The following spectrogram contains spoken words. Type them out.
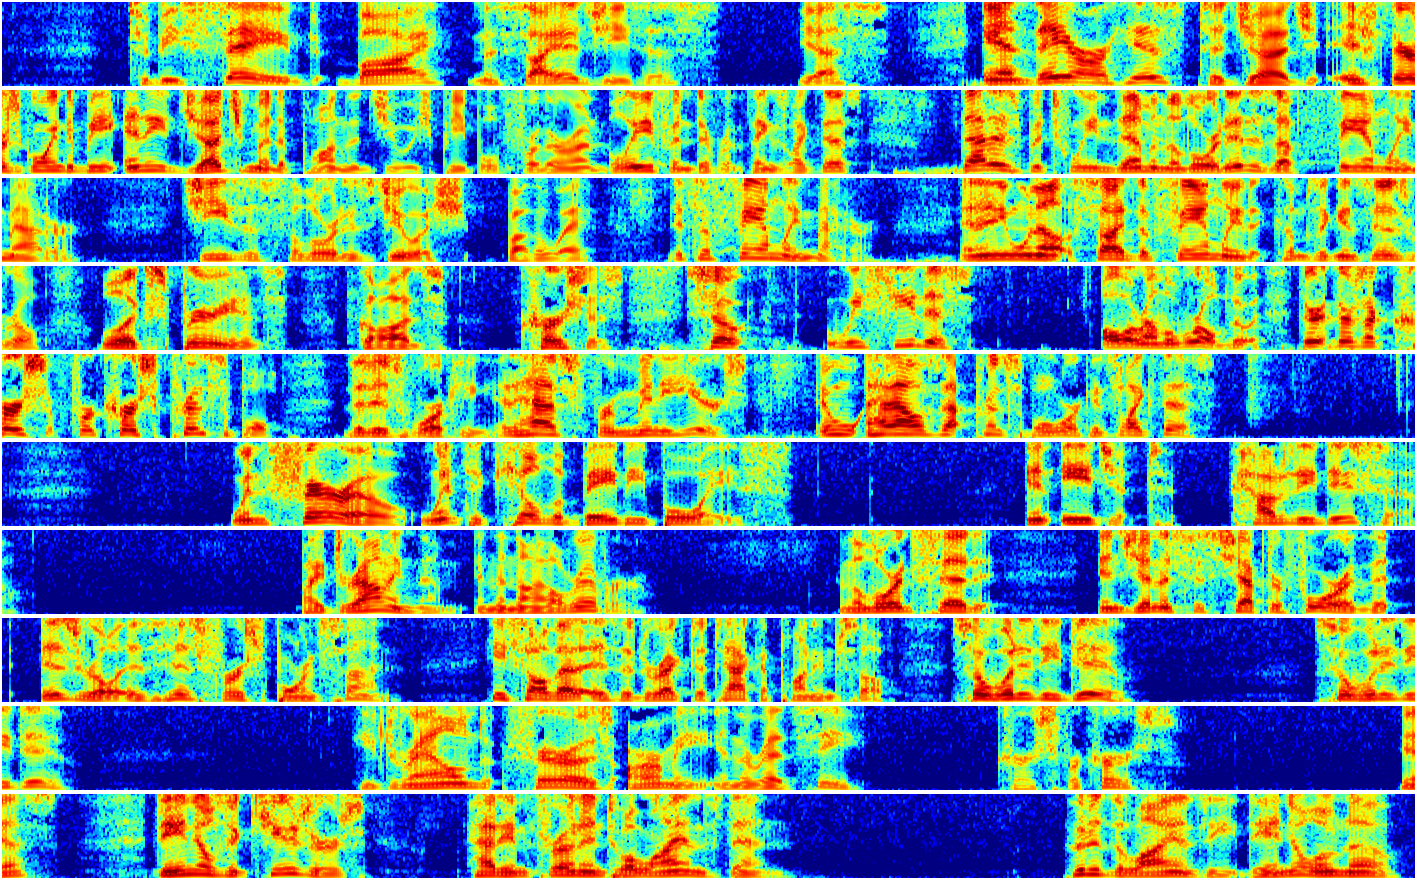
to be saved by Messiah Jesus, yes, and they are his to judge. If there's going to be any judgment upon the Jewish people for their unbelief and different things like this, that is between them and the Lord. It is a family matter. Jesus the Lord is Jewish, by the way. It's a family matter. And anyone outside the family that comes against Israel will experience God's curses. So we see this all around the world. There, there's a curse for curse principle that is working. It has for many years. And how does that principle work? It's like this. When Pharaoh went to kill the baby boys in Egypt, how did he do so? By drowning them in the Nile River. And the Lord said in Genesis chapter 4 that Israel is his firstborn son. He saw that as a direct attack upon himself. So what did he do? So what did he do? He drowned Pharaoh's army in the Red Sea. Curse for curse. Yes? Daniel's accusers had him thrown into a lion's den. Who did the lions eat? Daniel? Oh no.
